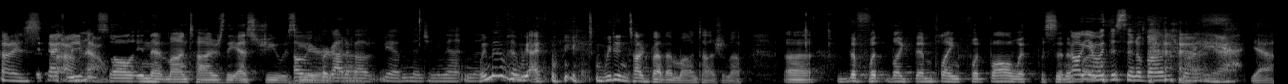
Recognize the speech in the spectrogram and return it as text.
That is. I thought it was, In fact, oh, we even no. saw in that montage the SG was here. oh, here. we forgot uh, about yeah mentioning that. In the, We may have we, I, we we didn't talk about that montage enough. Uh, the foot like them playing football with the Cinnabon. Oh yeah, with the Cinnabon. yeah. yeah. Yeah.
